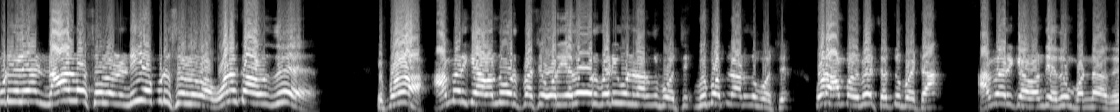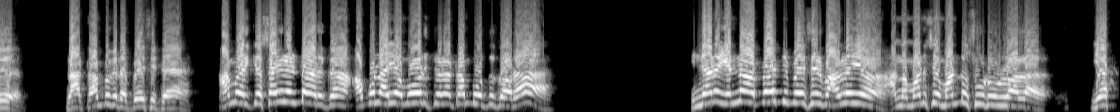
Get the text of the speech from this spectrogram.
முடியலையா? நான் சொல்லணும். நீ எப்படி சொல்லுவ? உனக்காவது. இப்போ அமெரிக்கா வந்து ஒரு பிரச்சனை ஒரு ஏதோ ஒரு வெடிகுண்டு நடந்து போச்சு. விபத்து நடந்து போச்சு. ஒரு ஐம்பது பேர் செத்து போயிட்டான். அமெரிக்கா வந்து எதுவும் பண்ணாது. நான் ட்ரம்ப் கிட்ட பேசிட்டேன். அமெரிக்கா சைலண்டா இருக்கும் அப்படின்னு ஐயா மோடி சொன்னா ட்ரம்ப் ஒத்துக்கோரா இந்நேரம் என்ன பேச்சு பேசியிருப்பான் அதையும் அந்த மனுஷன் மண்டை சூடு உள்ளால. எ-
